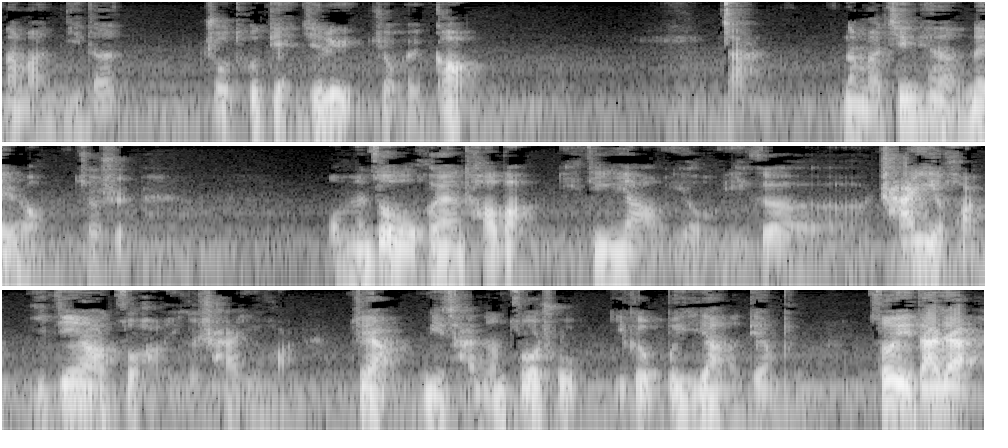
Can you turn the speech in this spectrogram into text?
那么你的主图点击率就会高。啊，那么今天的内容就是。我们做无会员淘宝，一定要有一个差异化，一定要做好一个差异化，这样你才能做出一个不一样的店铺。所以大家，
